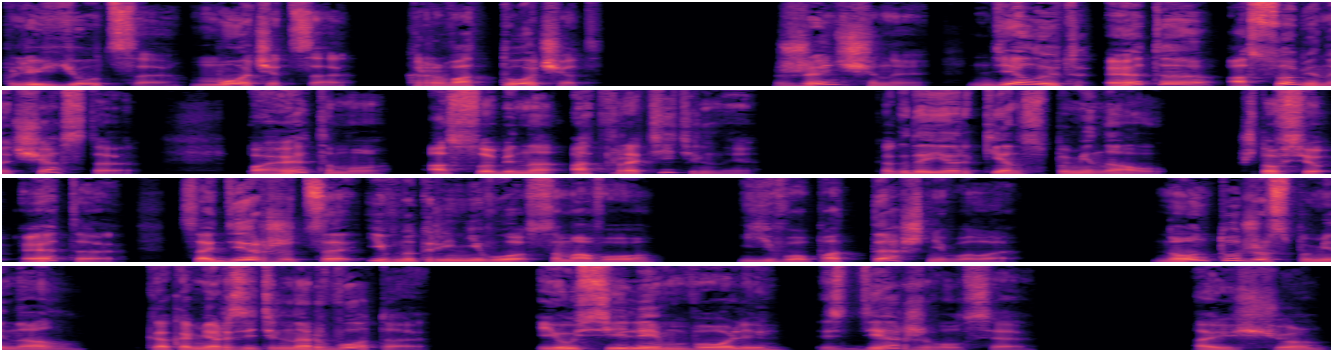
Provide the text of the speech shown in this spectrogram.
плюются, мочатся, кровоточат. Женщины делают это особенно часто, поэтому особенно отвратительны. Когда Еркен вспоминал что все это содержится и внутри него самого, его подташнивало. Но он тут же вспоминал, как омерзительно рвота, и усилием воли сдерживался. А еще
